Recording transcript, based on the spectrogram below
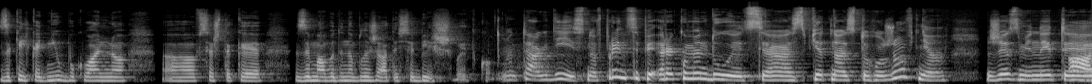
за кілька днів буквально е, все ж таки зима буде наближатися більш швидко. Так, дійсно. В принципі, рекомендується з 15 жовтня вже змінити. А,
